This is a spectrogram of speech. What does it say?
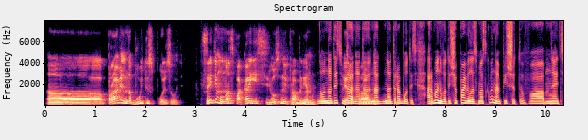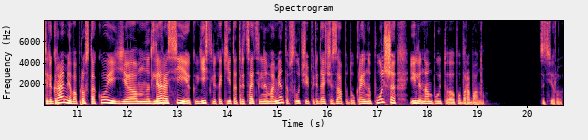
э, правильно будет использовать. С этим у нас пока есть серьезные проблемы. Ну, над этим, Это да, надо, надо, надо работать. Армен, вот еще Павел из Москвы нам пишет в Телеграме. Вопрос такой. Для России есть ли какие-то отрицательные моменты в случае передачи Запада Украины Польше или нам будет э, по барабану? Цитирую.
